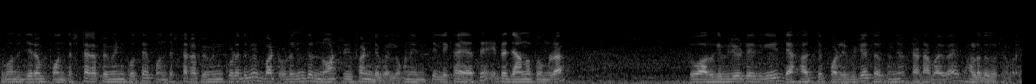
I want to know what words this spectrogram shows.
তোমাদের যেরকম পঞ্চাশ টাকা পেমেন্ট করতে পঞ্চাশ টাকা পেমেন্ট করে দেবে বাট ওটা কিন্তু নট রিফান্ডেবল ওখানে নিচে লেখাই আছে, এটা জানো তোমরা। তো আজকে ভিডিওটা দেখা হচ্ছে পরের ভিডিও ততক্ষণ টাটা বাই বাই ভালো থেকো সবাই।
